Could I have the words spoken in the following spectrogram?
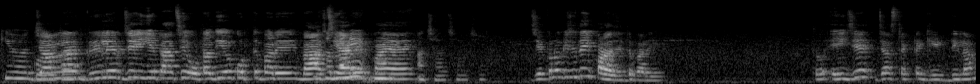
কীভাবে করব জানলার গ্রিলের যে ইয়েটা আছে ওটা দিয়েও করতে পারে বা আচ্ছা, মানে চেয়ারের পায়ায়। আচ্ছা আচ্ছা আচ্ছা। যে কোনো কিছুতেই করা যেতে পারে। তো এই যে জাস্ট একটা গিট দিলাম।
